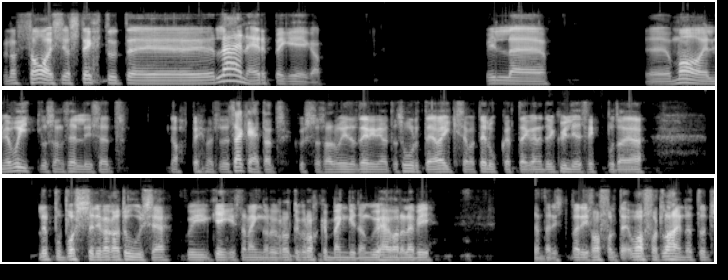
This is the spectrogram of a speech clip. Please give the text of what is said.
või noh, siis Aasias tehtud eh, lääne RPG-ga, mille eh, maailm ja võitlus on sellised noh, pehmelt öeldes ägedad, kus sa saad võidelda erinevate suurte ja väiksemate elukatega, nende küljes rippuda ja lõpuboss oli väga tuus ja kui keegi seda mängu nagu natuke rohkem mängida on kui ühe korra läbi. see on päris, päris vahvalt, vahvalt lahendatud.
